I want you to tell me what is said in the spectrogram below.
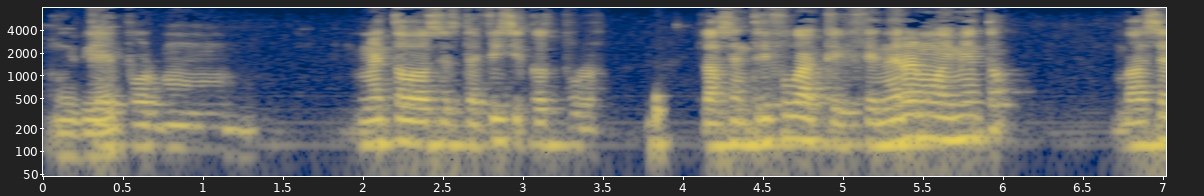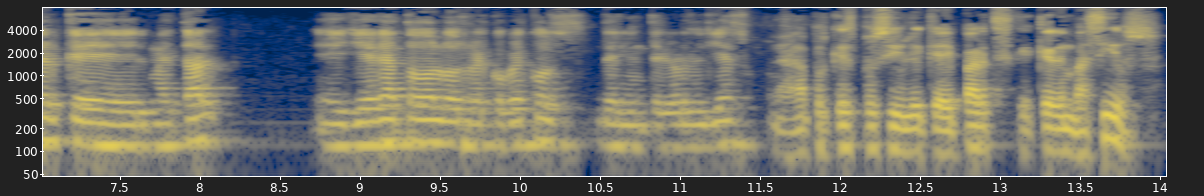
Muy que bien. por mm, métodos este, físicos, por la centrífuga que genera el movimiento, va a hacer que el metal eh, llegue a todos los recovecos del interior del yeso. Ah, porque es posible que hay partes que queden vacíos.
